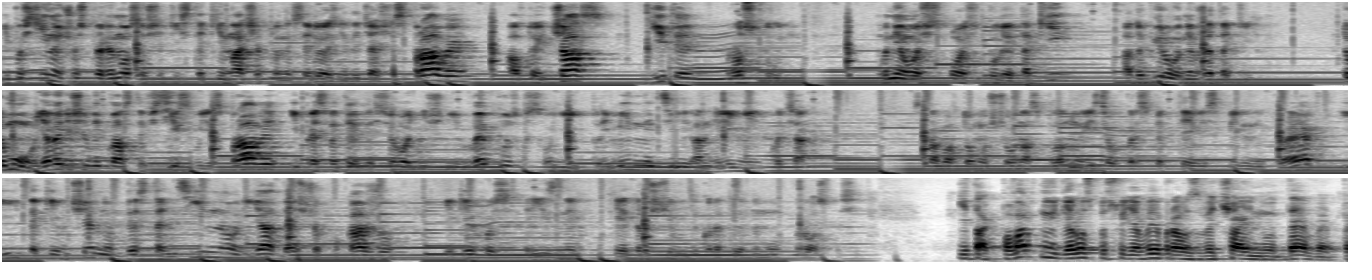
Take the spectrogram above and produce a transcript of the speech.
І постійно щось переносиш якісь такі, начебто несерйозні дитячі справи, а в той час діти ростуть. Вони ось ось були такі, а допіру вони вже такі. Тому я вирішив відкласти всі свої справи і присвятити сьогоднішній випуск своїй племінниці Ангеліні Коцяк. Справа в тому, що у нас планується в перспективі спільний проект, і таким чином дистанційно я дещо покажу якихось різних хитрощів в декоративному розписі. І так, поверхнею для розпису я вибрав звичайну ДВП,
